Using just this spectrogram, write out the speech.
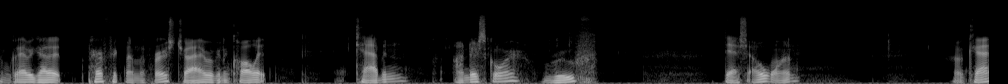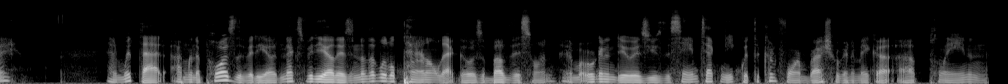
I'm glad we got it perfect on the first try. We're going to call it cabin underscore roof dash 01. Okay. And with that, I'm going to pause the video. Next video, there's another little panel that goes above this one. And what we're going to do is use the same technique with the conform brush. We're going to make a, a plane and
